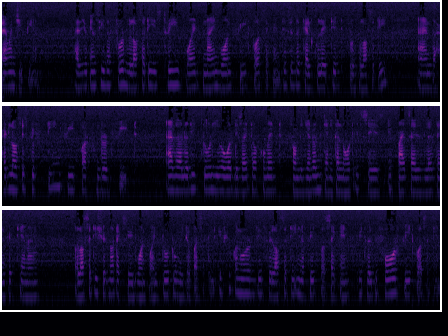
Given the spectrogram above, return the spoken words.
GPM as you can see the fluid velocity is 3.91 feet per second. This is the calculated fluid velocity. And the head loss is 15 feet per 100 feet. As I already told you our design document from the general mechanical note it says if pipe size is less than 50 mm velocity should not exceed 1.22 meter per second. If you convert this velocity in a feet per second it will be 4 feet per second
